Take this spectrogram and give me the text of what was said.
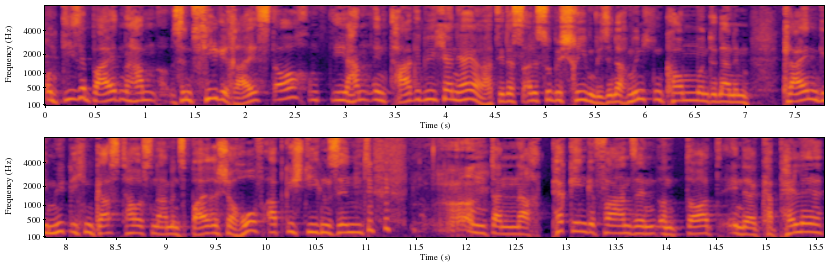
und diese beiden haben, sind viel gereist auch und die haben in Tagebüchern, ja, ja, hat sie das alles so beschrieben, wie sie nach München kommen und in einem kleinen, gemütlichen Gasthaus namens Bayerischer Hof abgestiegen sind und dann nach Pöcking gefahren sind und dort in der Kapelle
